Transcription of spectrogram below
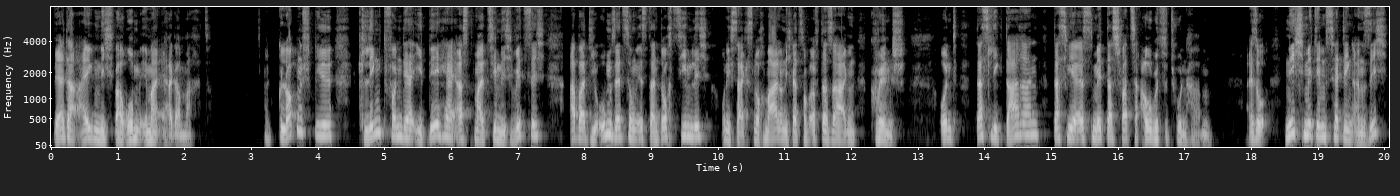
wer da eigentlich warum immer Ärger macht. Glockenspiel klingt von der Idee her erstmal ziemlich witzig, aber die Umsetzung ist dann doch ziemlich, und ich sage es nochmal und ich werde es noch öfter sagen, cringe. Und das liegt daran, dass wir es mit das schwarze Auge zu tun haben. Also nicht mit dem Setting an sich,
